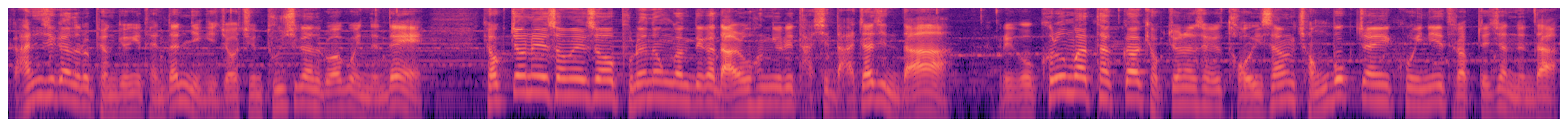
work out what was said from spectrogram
그러니까 1시간으로 변경이 된다는 얘기죠. 지금 2시간으로 하고 있는데 격전의 섬에서 브레논 강대가 나올 확률이 다시 낮아진다. 그리고 크로마타과 격전에서 더 이상 정복자의 코인이 드랍되지 않는다.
